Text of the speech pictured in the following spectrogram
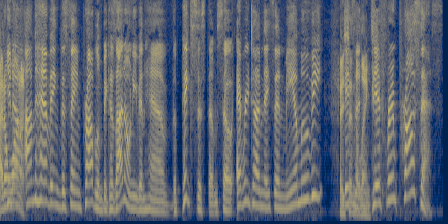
I don't you know, want to. I'm having the same problem because I don't even have the pick system. So every time they send me a movie, They it's send the a link. different process.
